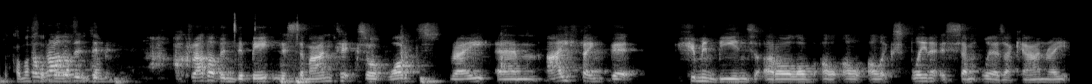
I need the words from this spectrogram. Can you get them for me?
Become a well, rather than de- rather than debating the semantics of words, right? Um, I think that human beings are all. I'll, I'll, I'll explain it as simply as I can, right?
